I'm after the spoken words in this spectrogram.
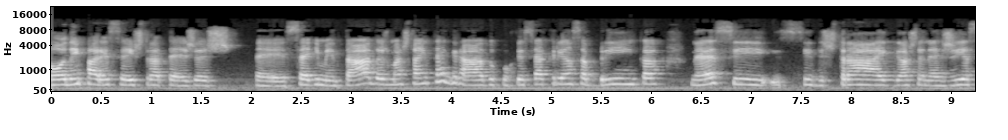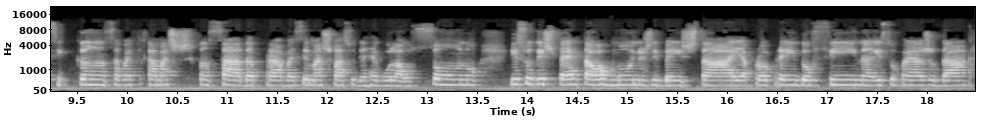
podem parecer estratégias é, segmentadas, mas está integrado, porque se a criança brinca, né, se, se distrai, gasta energia, se cansa, vai ficar mais cansada, pra, vai ser mais fácil de regular o sono, isso desperta hormônios de bem-estar e a própria endorfina, isso vai ajudar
